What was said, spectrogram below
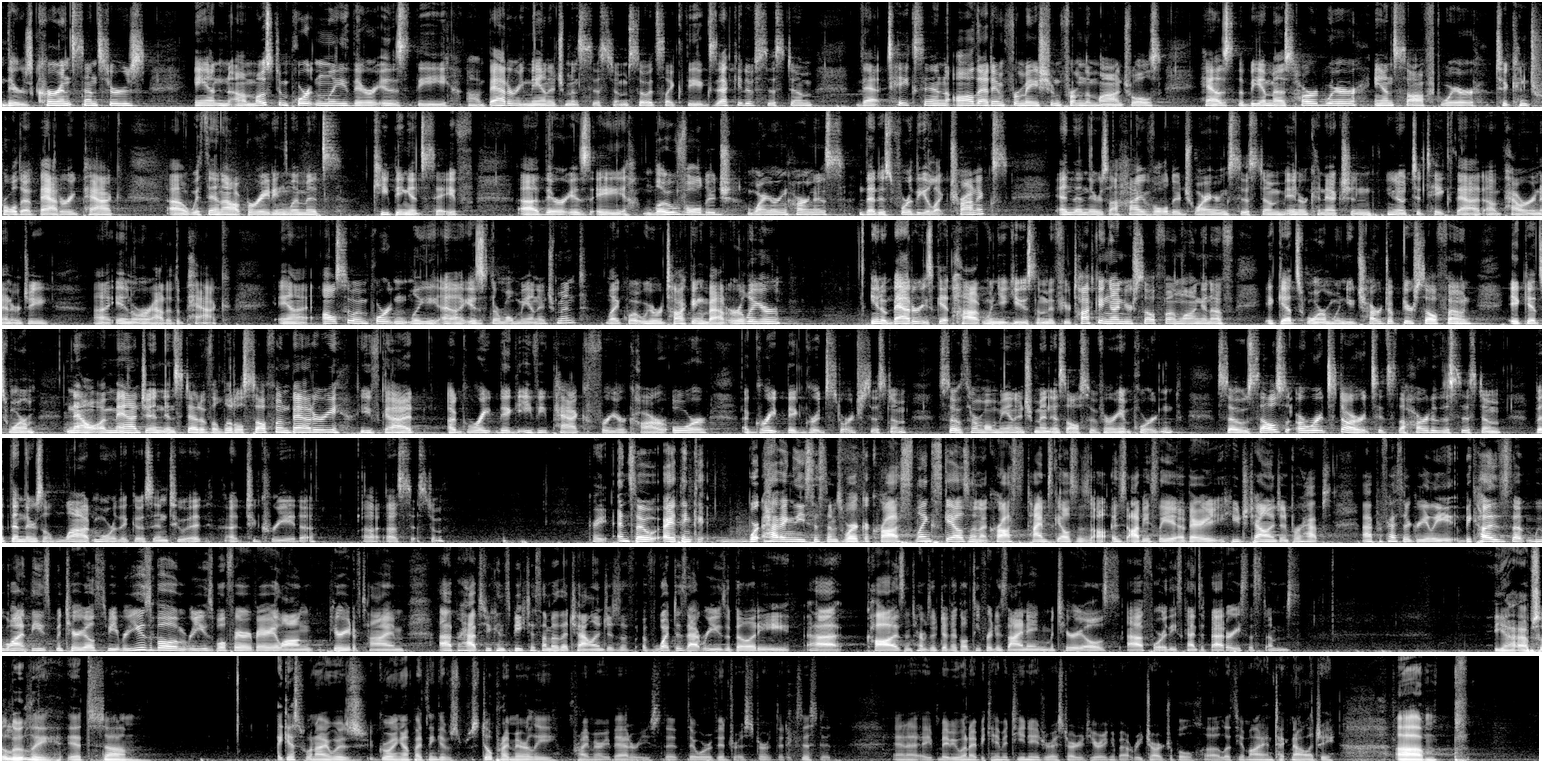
there's current sensors, and uh, most importantly, there is the uh, battery management system. So it's like the executive system that takes in all that information from the modules, has the BMS hardware and software to control that battery pack uh, within operating limits, keeping it safe. Uh, there is a low voltage wiring harness that is for the electronics, and then there's a high voltage wiring system interconnection, you know, to take that uh, power and energy uh, in or out of the pack. And also importantly uh, is thermal management, like what we were talking about earlier. You know, batteries get hot when you use them. If you're talking on your cell phone long enough, it gets warm. When you charge up your cell phone, it gets warm. Now imagine instead of a little cell phone battery, you've got a great big EV pack for your car or a great big grid storage system. So thermal management is also very important. So cells are where it starts, it's the heart of the system, but then there's a lot more that goes into it uh, to create a, a, a system. Great. And so I think having these systems work across length scales and across time scales is, is obviously a very huge challenge. And perhaps uh, Professor Greeley, because we want these materials to be reusable and reusable for a very long period of time, uh, perhaps you can speak to some of the challenges of, of what does that reusability uh, cause in terms of difficulty for designing materials uh, for these kinds of battery systems. Yeah, absolutely. It's, um, I guess when I was growing up, I think it was still primarily primary batteries that, that were of interest or that existed. And I, maybe when I became a teenager, I started hearing about rechargeable uh, lithium ion technology. Um,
